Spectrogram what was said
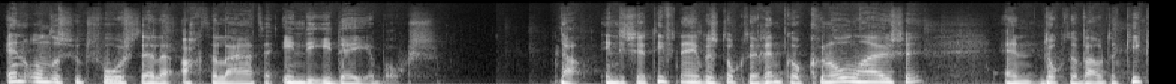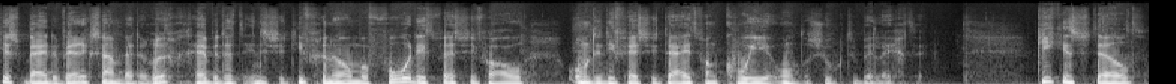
en onderzoeksvoorstellen achterlaten in de ideeënbox. Nou, initiatiefnemers Dr. Remco Knolhuizen en Dr. Wouter Kiekers, beide werkzaam bij de RUG... hebben het initiatief genomen voor dit festival... om de diversiteit van queer onderzoek te belichten. Kiekens stelt...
